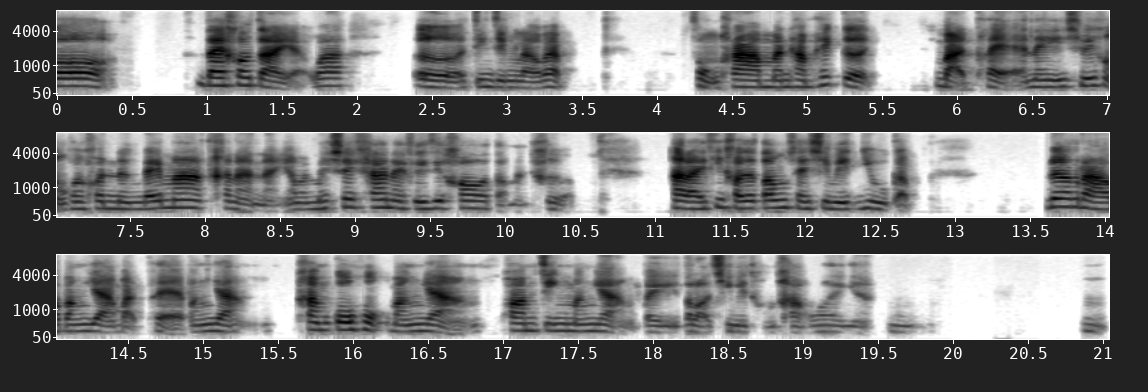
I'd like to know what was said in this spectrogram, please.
ก็ได้เข้าใจอะว่า เออจริง ๆ แล้วแบบสงครามมันทำให้เกิดบาดแผลในชีวิตของคนคนหนึ่งได้มากขนาดไหน มันไม่ใช่แค่ในฟิสิกอลแต่มันคือ อะไรที่เขาจะต้องใช้ชีวิตอยู่กับเรื่องราวบางอย่างบาดแผลบางอย่างคำโกหกบางอย่าง ความจริงบางอย่างไปตลอดชีวิตของเขาอะไรเงี้ยอืมอืม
